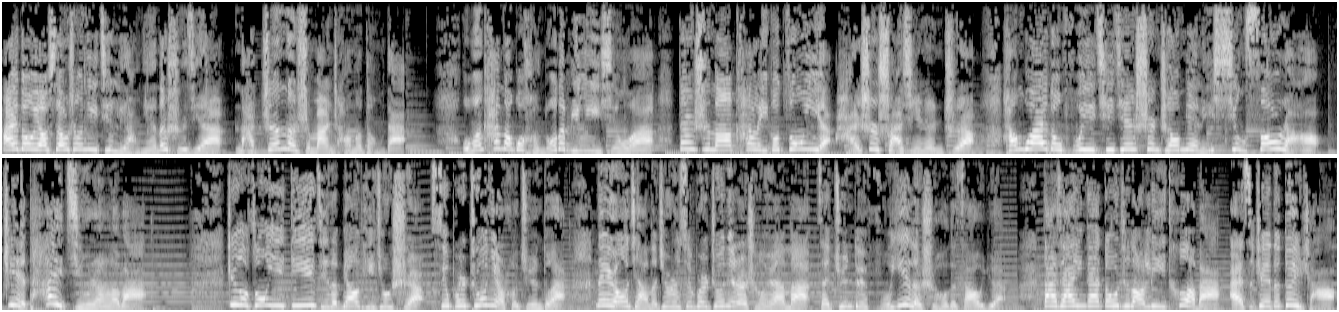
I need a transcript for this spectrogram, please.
爱豆要销声匿迹两年的时间，那真的是漫长的等待。我们看到过很多的兵役新闻，但是呢，看了一个综艺，还是刷新认知。韩国爱豆服役期间，甚至要面临性骚扰，这也太惊人了吧！这个综艺第一集的标题就是 Super Junior 和军队，内容讲的就是 Super Junior 的成员们在军队服役的时候的遭遇。大家应该都知道利特吧，SJ 的队长，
